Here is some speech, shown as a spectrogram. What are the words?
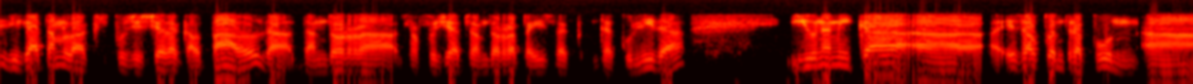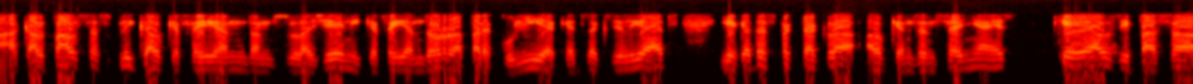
lligat amb l'exposició de Calpal, d'Andorra, refugiats a Andorra, país d'acollida, i una mica eh, és el contrapunt. Eh, a Calpal s'explica el que feien doncs, la gent i que feia Andorra per acollir aquests exiliats i aquest espectacle el que ens ensenya és què els hi passa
